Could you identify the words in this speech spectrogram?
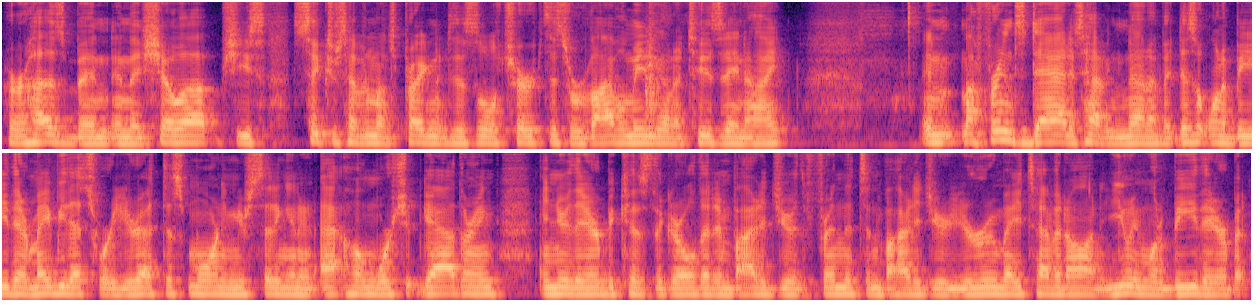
her husband and they show up. She's six or seven months pregnant to this little church, this revival meeting on a Tuesday night. And my friend's dad is having none of it, doesn't want to be there. Maybe that's where you're at this morning. You're sitting in an at home worship gathering and you're there because the girl that invited you or the friend that's invited you or your roommates have it on and you don't even want to be there. But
